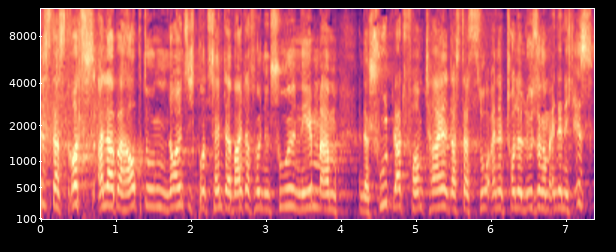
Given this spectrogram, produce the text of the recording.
ist, dass trotz aller Behauptungen 90% der weiterführenden Schulen nehmen an der Schulplattform teil, dass das so eine tolle Lösung am Ende nicht ist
